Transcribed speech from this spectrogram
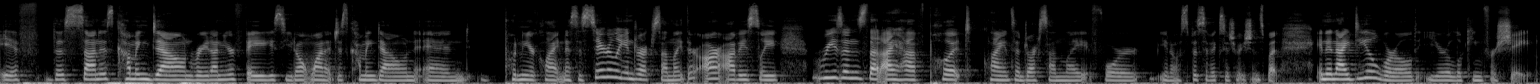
if the sun is coming down right on your face, you don't want it just coming down and putting your client necessarily in direct sunlight. There are obviously reasons that I have put clients in direct sunlight for, you know, specific situations, but in an ideal world, you're looking for shade.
